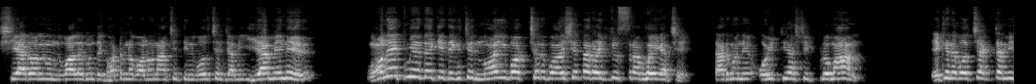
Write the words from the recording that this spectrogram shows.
শিয়ার ওয়ালের মধ্যে ঘটনা বর্ণনা আছে, তিনি বলছেন যে, আমি ইয়ামেনের অনেক মেয়েদেরকে দেখেছি, নয় বছর বয়সে তারা ঋতুস্রাব হয়ে গেছে। তার মানে ঐতিহাসিক প্রমাণ। এখানে বলছে, একটা আমি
